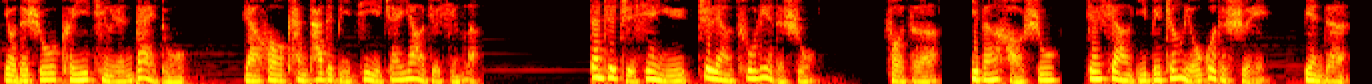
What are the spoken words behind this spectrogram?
有的书可以请人代读，然后看他的笔记摘要就行了。但这只限于质量粗劣的书，否则一本好书将像已被蒸馏过的水，变得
